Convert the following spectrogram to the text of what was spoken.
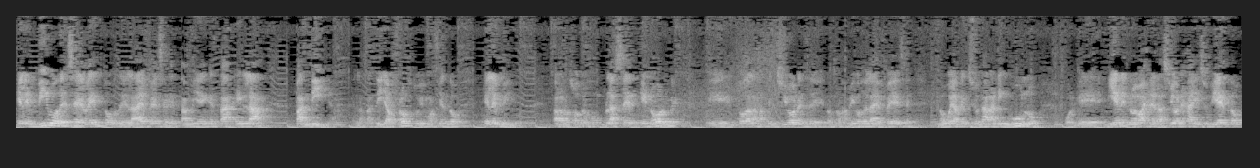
El en vivo de ese evento de la AFS también está en la pandilla. En la pandilla Front estuvimos haciendo el en vivo. Para nosotros fue un placer enorme. Eh, todas las atenciones de nuestros amigos de la AFS. No voy a mencionar a ninguno porque vienen nuevas generaciones ahí subiendo.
